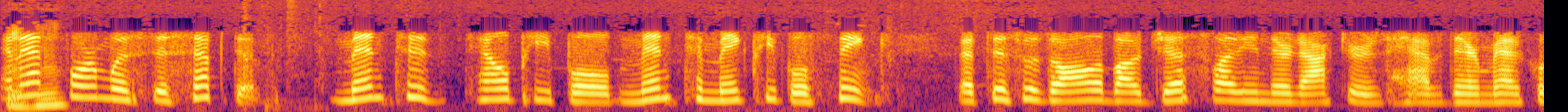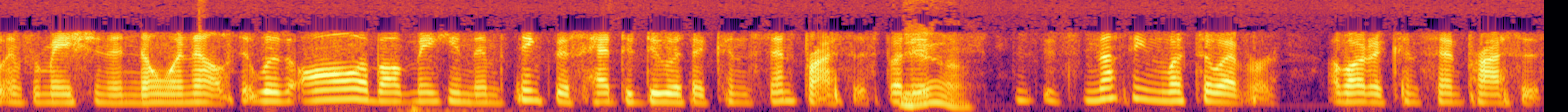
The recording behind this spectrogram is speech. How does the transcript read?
And that mm-hmm. form was deceptive, meant to tell people, meant to make people think that this was all about just letting their doctors have their medical information and no one else. It was all about making them think this had to do with a consent process, but Yeah. it, it's nothing whatsoever about a consent process.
